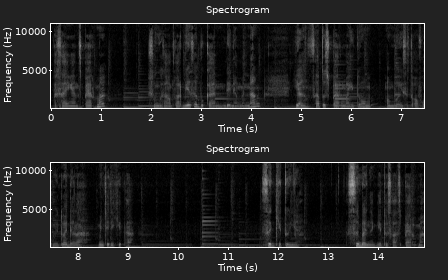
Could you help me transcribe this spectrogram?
Persaingan sperma sungguh sangat luar biasa bukan? Dan yang menang yang satu sperma itu membuahi satu ovum itu adalah menjadi kita. Segitunya, sebanyak itu sel sperma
